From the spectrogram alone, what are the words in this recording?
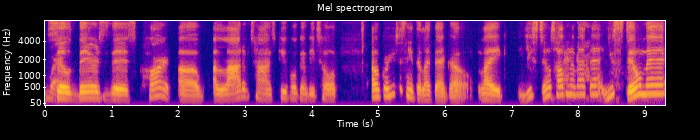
Right. So there's this part of a lot of times people can be told, oh girl, you just need to let that go. Like you still talking about that? You still mad?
